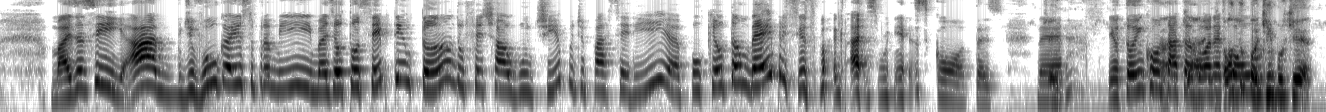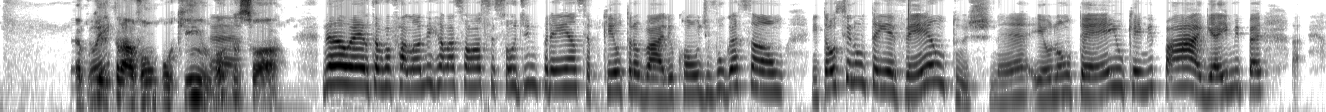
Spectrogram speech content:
Mas assim, ah, divulga isso para mim, mas eu tô sempre tentando fechar algum tipo de parceria, porque eu também preciso pagar as minhas contas, né? Eu tô em contato ah, agora volta com Volta um pouquinho porque é porque Oi? ele travou um pouquinho, é. volta só. Não, é, eu estava falando em relação ao assessor de imprensa, porque eu trabalho com divulgação. Então, se não tem eventos, né, eu não tenho quem me pague. Aí me.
